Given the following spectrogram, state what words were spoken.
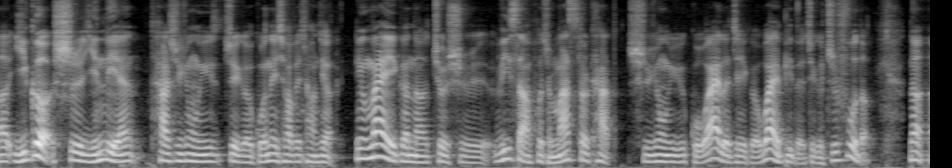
呃，一个是银联，它是用于这个国内消费场景；另外一个呢，就是 Visa 或者 Mastercard，是用于国外的这个外币的这个支付的。那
